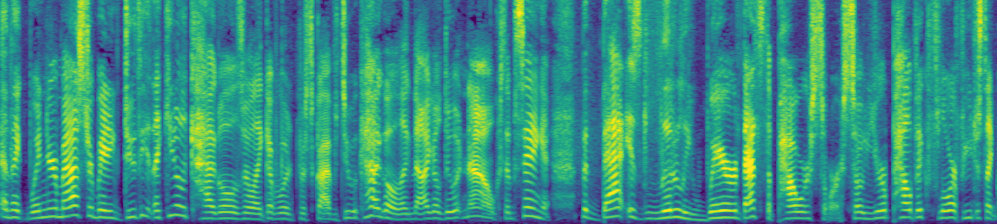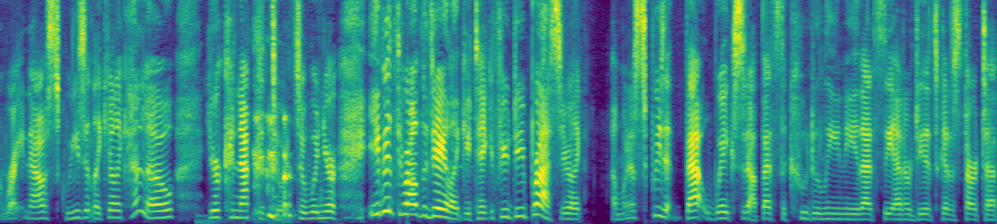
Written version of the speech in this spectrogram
And like when you're masturbating, do the, like, you know, the kegels or like everyone prescribes do a kegel. Like now you'll do it now because I'm saying it. But that is literally where, that's the power source. So your pelvic floor, if you just like right now squeeze it, like you're like, hello, you're connected to it. So when you're, even throughout the day, like you take a few deep breaths, you're like, I'm going to squeeze it. That wakes it up. That's the kundalini. That's the energy that's going to start to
